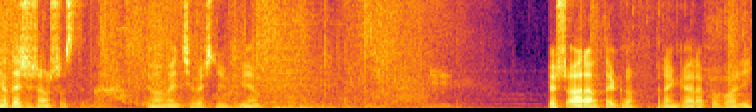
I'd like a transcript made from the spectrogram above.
Ja też już mam szósty. W tym momencie właśnie wbijam. Już oram tego Rengara powoli.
